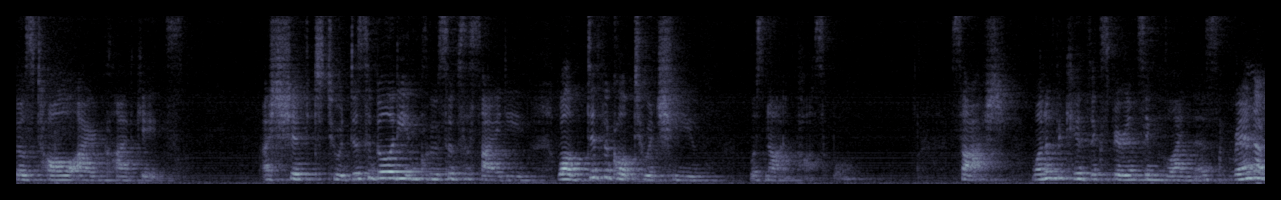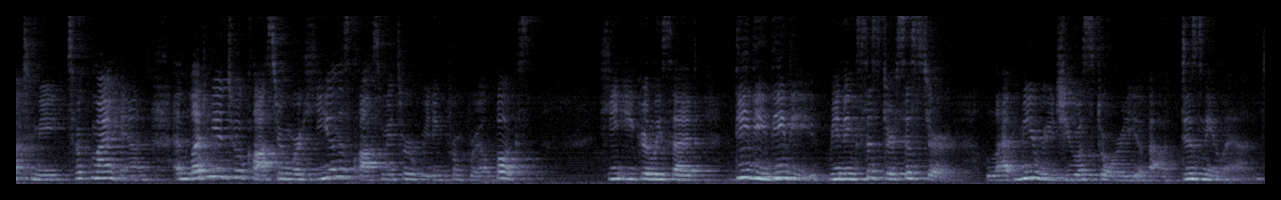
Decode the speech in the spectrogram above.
those tall ironclad gates. A shift to a disability-inclusive society while difficult to achieve, was not impossible. Sash, one of the kids experiencing blindness, ran up to me, took my hand, and led me into a classroom where he and his classmates were reading from Braille books. He eagerly said, Didi, Didi, meaning sister, sister, let me read you a story about Disneyland.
